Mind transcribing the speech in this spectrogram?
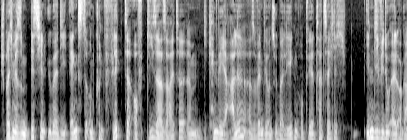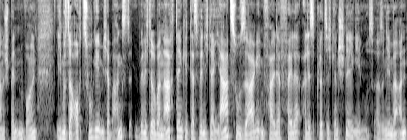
Sprechen wir so ein bisschen über die Ängste und Konflikte auf dieser Seite. Ähm, die kennen wir ja alle. Also wenn wir uns überlegen, ob wir tatsächlich individuell Organe spenden wollen. Ich muss da auch zugeben, ich habe Angst, wenn ich darüber nachdenke, dass wenn ich da Ja zusage, im Fall der Fälle alles plötzlich ganz schnell gehen muss. Also nehmen wir an,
